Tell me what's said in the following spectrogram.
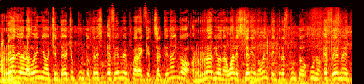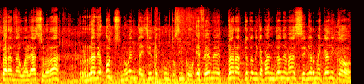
Radio La Dueña 88.3 FM para Quetzaltenango, Radio Nahual Estéreo 93.1 FM para Nahualá Sololá, Radio UTS 97.5 FM para Totonicapán, ¿dónde más, señor mecánico?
